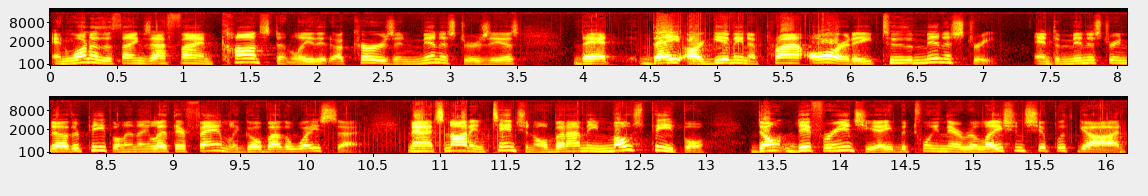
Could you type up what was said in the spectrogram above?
And one of the things I find constantly that occurs in ministers is that they are giving a priority to the ministry and to ministering to other people, and they let their family go by the wayside. Now, it's not intentional, but I mean, most people don't differentiate between their relationship with God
